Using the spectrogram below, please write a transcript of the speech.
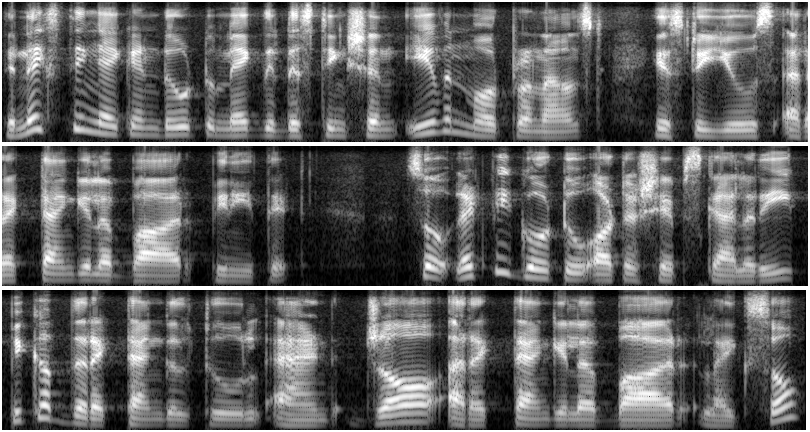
The next thing I can do to make the distinction even more pronounced is to use a rectangular bar beneath it. So let me go to Auto Shapes Gallery, pick up the rectangle tool and draw a rectangular bar like so.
